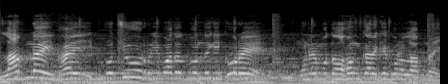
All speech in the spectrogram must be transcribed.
লাভ নাই, ভাই। প্রচুর ইবাদত বন্দেগী করে। মনের মধ্যে অহংকার রেখে কোনো লাভ নাই।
